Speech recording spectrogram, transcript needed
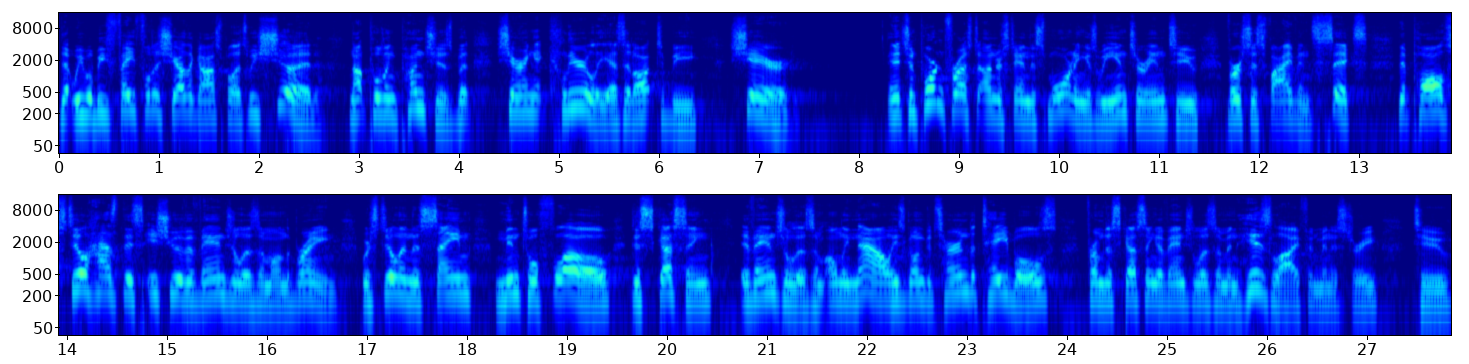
that we will be faithful to share the gospel as we should, not pulling punches, but sharing it clearly as it ought to be shared. And it's important for us to understand this morning as we enter into verses 5 and 6 that Paul still has this issue of evangelism on the brain. We're still in the same mental flow discussing evangelism, only now he's going to turn the tables from discussing evangelism in his life and ministry to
